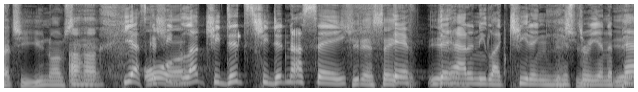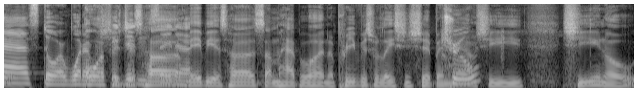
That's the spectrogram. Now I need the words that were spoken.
touchy. You know what I'm saying? Uh saying? huh. Yes, because she Or- left. She did. She did not say. She didn't say if if- they had any like cheating history in the Yeah. past or whatever. Or if she it's just didn't say her, that. maybe it's her. Something happened with her in a previous relationship, and True. now she, she, you know,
